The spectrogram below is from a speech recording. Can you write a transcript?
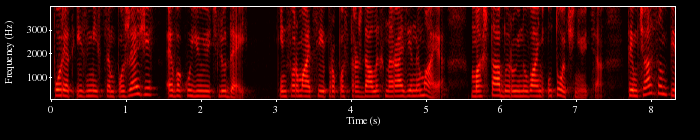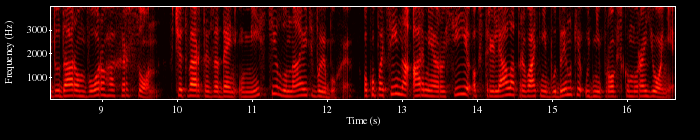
Поряд із місцем пожежі евакуюють людей. Інформації про постраждалих наразі немає. Масштаби руйнувань уточнюються. Тим часом під ударом ворога Херсон. В четверте за день у місті лунають вибухи. Окупаційна армія Росії обстріляла приватні будинки у Дніпровському районі.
